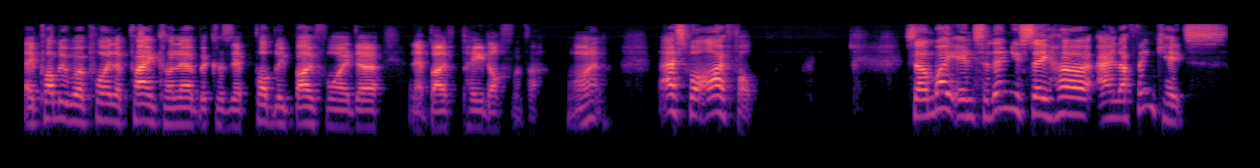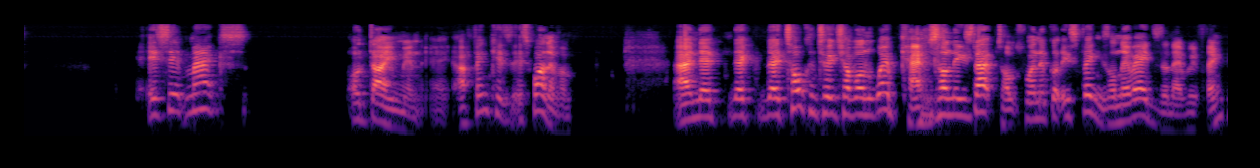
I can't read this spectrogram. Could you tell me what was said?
They probably were putting a prank on her because they probably both wanted her and they're both paid off with her. Right? That's what I thought. So I'm waiting. So then you see her, and I think it's. Is it Max or Damien? I think it's it's one of them. And they're, they're, they're talking to each other on webcams on these laptops when they've got these things on their heads and everything.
